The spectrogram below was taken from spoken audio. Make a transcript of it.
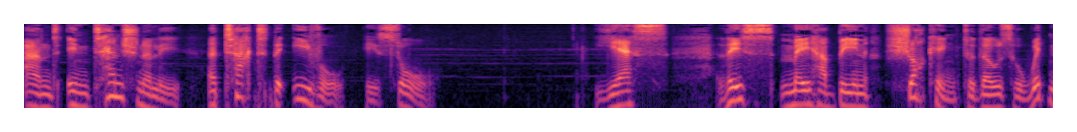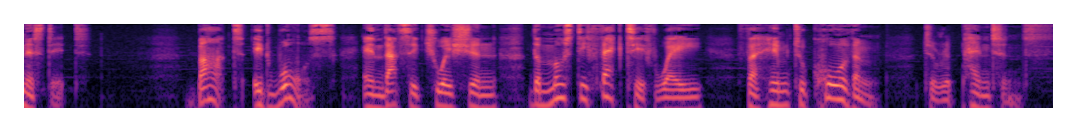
and intentionally attacked the evil he saw. Yes, this may have been shocking to those who witnessed it, but it was, in that situation, the most effective way for him to call them to repentance.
